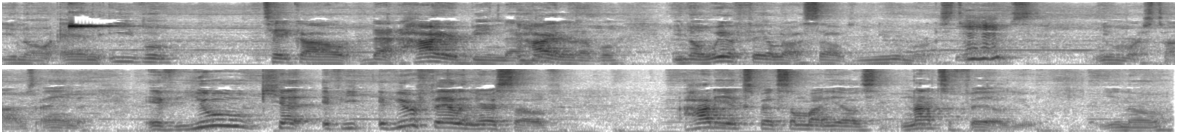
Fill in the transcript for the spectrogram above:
You know, and even take out that higher being, that Mm-hmm. higher level. You know, we have failed ourselves numerous Mm-hmm. times, numerous times, and if you can, if you if you're failing yourself, how do you expect somebody else not to fail you? You know,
